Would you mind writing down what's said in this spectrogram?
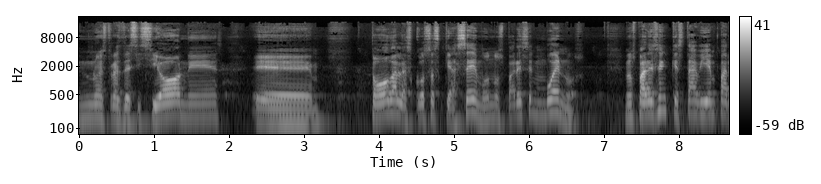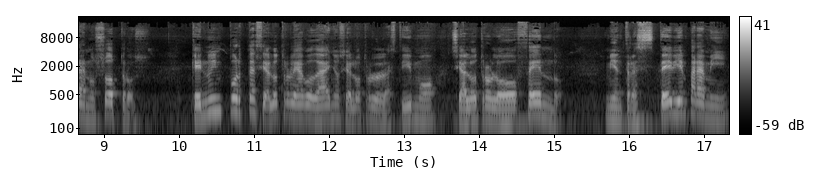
nuestras decisiones, todas las cosas que hacemos nos parecen buenos, nos parecen que está bien para nosotros que no importa si al otro le hago daño, si al otro lo lastimo, si al otro lo ofendo. Mientras esté bien para mí,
